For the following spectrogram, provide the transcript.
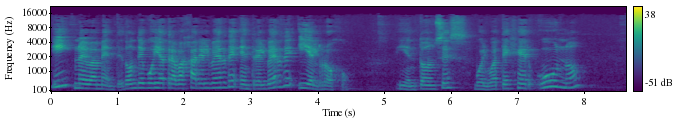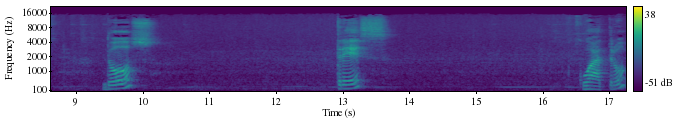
Y nuevamente, ¿dónde voy a trabajar el verde? Entre el verde y el rojo. Y entonces vuelvo a tejer 1, 2, 3, 4,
